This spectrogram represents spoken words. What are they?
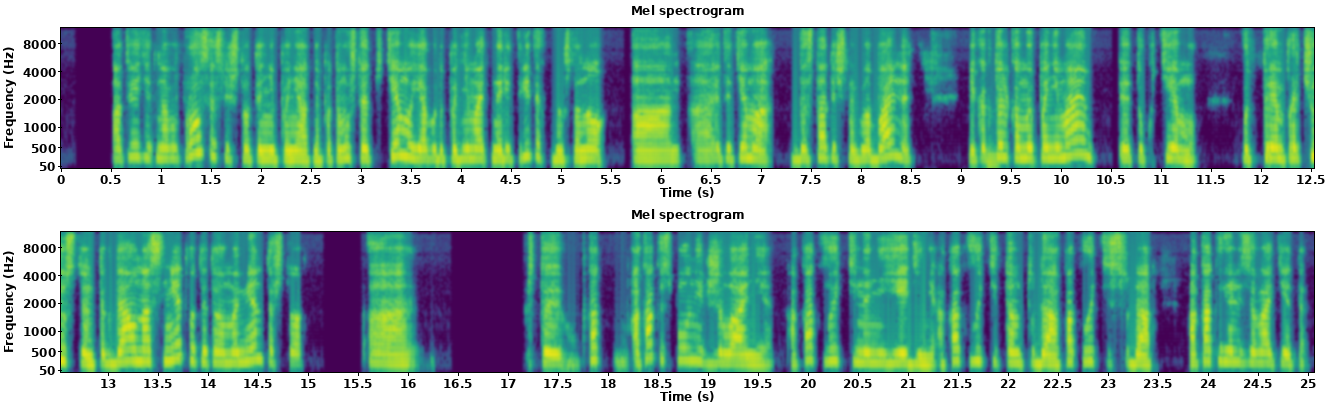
ответить на вопрос, если что-то непонятно, потому что эту тему я буду поднимать на ретритах, потому что оно, а, а, эта тема достаточно глобальная, и как mm. только мы понимаем эту тему, вот прям прочувствуем, тогда у нас нет вот этого момента, что, а, что как, а как исполнить желание, а как выйти на неедение, а как выйти там туда, а как выйти сюда, а как реализовать это?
